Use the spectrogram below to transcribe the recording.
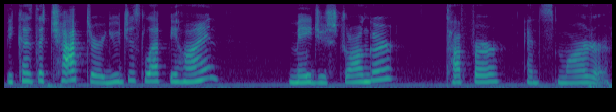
because the chapter you just left behind made you stronger, tougher, and smarter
